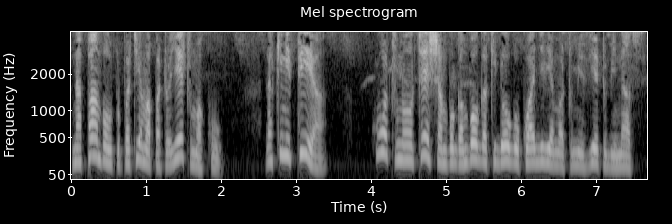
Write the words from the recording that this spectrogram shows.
na pamba hutupatia mapato yetu makuu, lakini pia huwa tunaotesha mboga mboga kidogo kwa ajili ya matumizi yetu binafsi.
